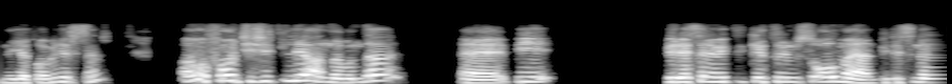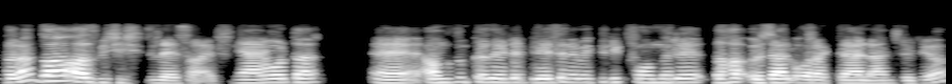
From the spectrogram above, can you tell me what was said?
yapabilirsin. Ama fon çeşitliliği anlamında eee, bir bireysel emeklilik yatırımcısı olmayan birisine nazaran daha az bir çeşitliliğe sahipsin. Yani orada eee, anladığım kadarıyla bireysel emeklilik fonları daha özel olarak değerlendiriliyor.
